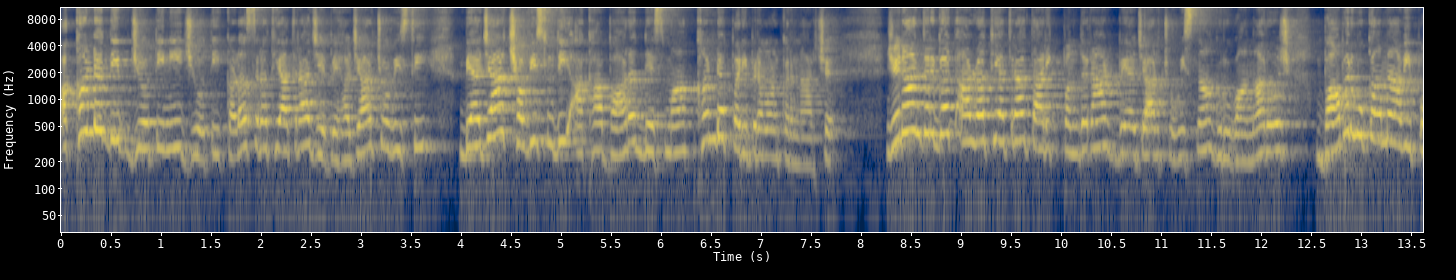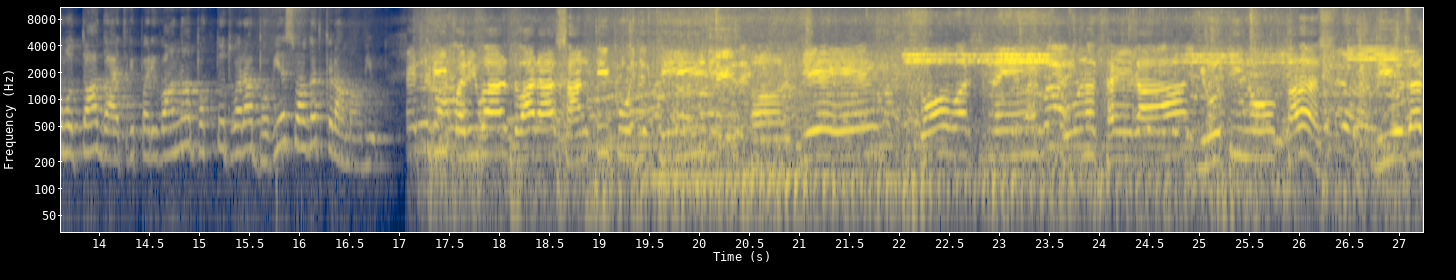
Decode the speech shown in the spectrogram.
અખંડ દીપ જ્યોતિની જ્યોતિ કળશ રથયાત્રા જે બે હજાર ચોવીસથી બે હજાર છવ્વીસ સુધી આખા ભારત દેશમાં ખંડ પરિભ્રમણ કરનાર છે. જેના અંતર્ગત આ રથયાત્રા તારીખ પંદર આઠ બે હજાર ચોવીસના ગુરુવારના રોજ બાબર મુકામે આવી પહોંચતા ગાયત્રી પરિવારના ભક્તો દ્વારા ભવ્ય સ્વાગત કરવામાં આવ્યું. ગાયત્રી પરિવાર દ્વારા શાંતિ કુંજથી જે સો વર્ષની પૂર્ણ થયેલા જ્યોતિનો કળશ દિયોદર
